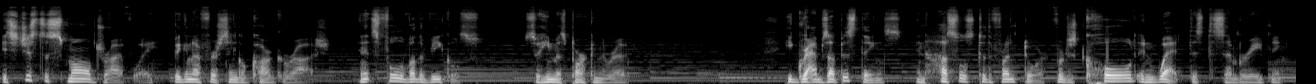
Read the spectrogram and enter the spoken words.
It's just a small driveway, big enough for a single car garage, and it's full of other vehicles, so he must park in the road. He grabs up his things and hustles to the front door, for it is cold and wet this December evening.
